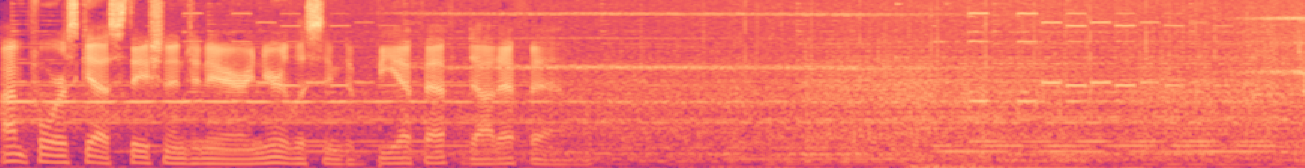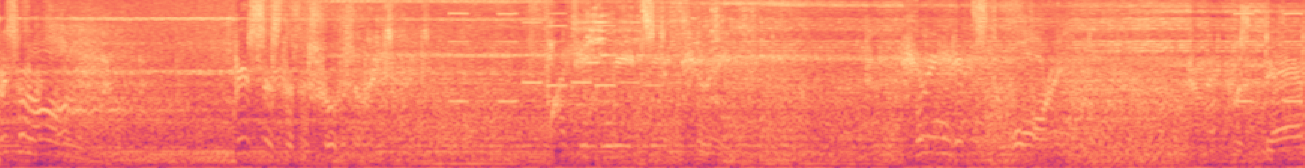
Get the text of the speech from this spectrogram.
I'm Forrest Guest, station engineer, and you're listening to BFF.FM. Listen on. This is the truth of it. Fighting leads to killing. And killing gets to warring. And that was damn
